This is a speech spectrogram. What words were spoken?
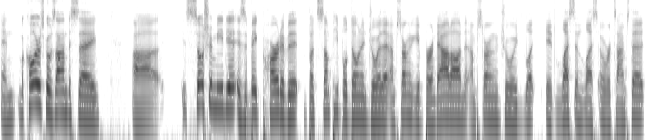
and McCullers goes on to say, uh, social media is a big part of it, but some people don't enjoy that. I'm starting to get burned out on it. I'm starting to enjoy it less and less over time. So that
